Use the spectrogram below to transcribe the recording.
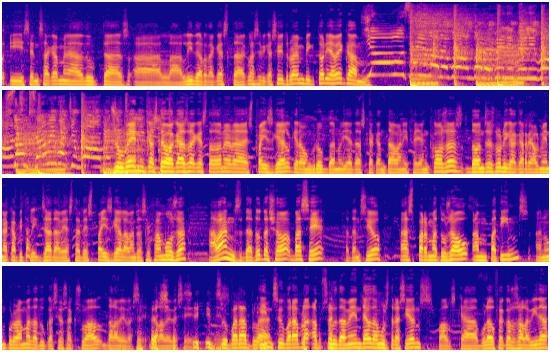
1, i sense cap mena de dubtes, a la líder d'aquesta classificació hi trobem Victoria Beckham. Jovent que esteu a casa, aquesta dona era Spice Girl, que era un grup de noietes que cantaven i feien coses, doncs és l'única que realment ha capitalitzat haver estat Spice Girl abans de ser famosa. Abans de tot això va ser, atenció, espermatozou amb patins en un programa d'educació sexual de la BBC. De la BBC. Sí, insuperable. Insuperable, absolutament. 10 demostracions pels que voleu fer coses a la vida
